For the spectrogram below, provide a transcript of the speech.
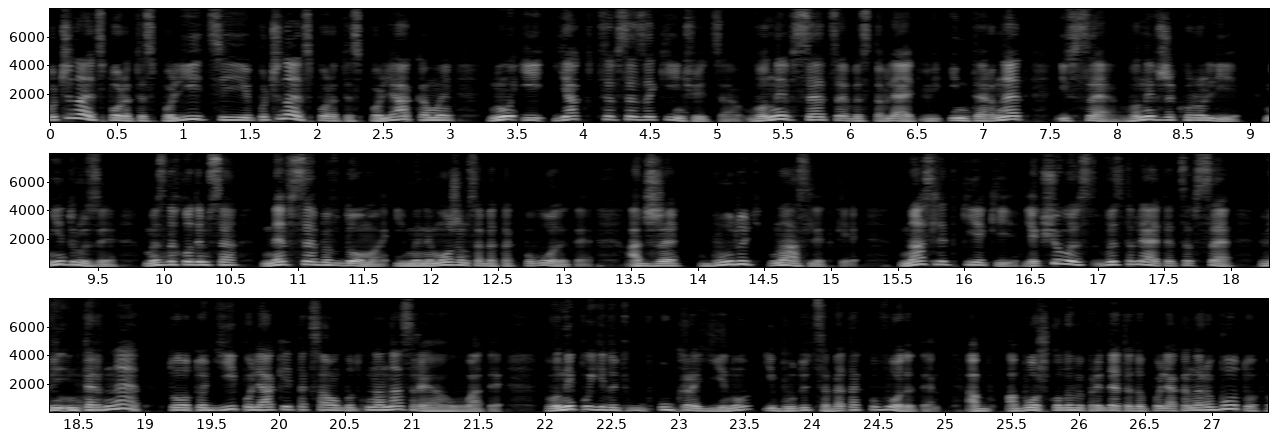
Починають спорити з поліцією, починають спорити з поляками. Ну і як це все закінчується? Вони все це виставляють в інтернет і все, вони вже королі. Ні, друзі, ми знаходимося не в себе вдома, і ми не можемо себе так поводити. Адже будуть наслідки. Наслідки які? Якщо ви виставляєте це все в інтернет, то тоді поляки так само будуть на нас реагувати. Вони поїдуть в Україну і будуть себе так поводити. Або ж коли ви прийдете до поляка на роботу,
